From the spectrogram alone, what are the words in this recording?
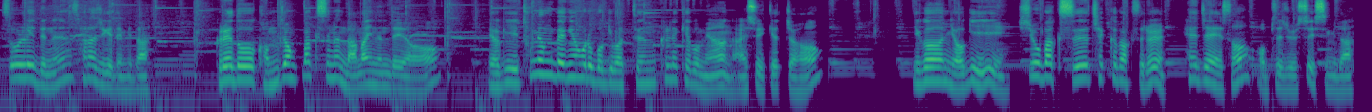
solid는 사라지게 됩니다. 그래도 검정 박스는 남아있는데요. 여기 투명 배경으로 보기 버튼 클릭해보면 알 수 있겠죠. 이건 여기 CO박스 체크박스를 해제해서 없애줄 수 있습니다.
